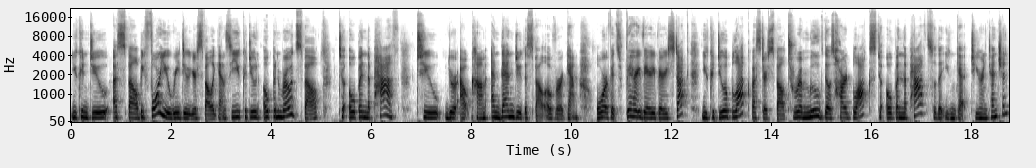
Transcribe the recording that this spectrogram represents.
you can do a spell before you redo your spell again so you could do an open road spell to open the path to your outcome and then do the spell over again. Or if it's very, very, very stuck, you could do a blockbuster spell to remove those hard blocks to open the path so that you can get to your intention.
